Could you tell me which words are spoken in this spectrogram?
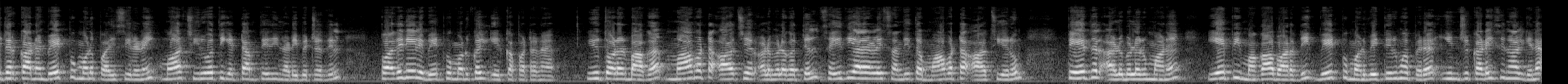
இதற்கான வேட்புமனு பரிசீலனை மார்ச் இருபத்தி எட்டாம் தேதி நடைபெற்றதில் பதினேழு வேட்புமனுக்கள் ஏற்கப்பட்டன. இது தொடர்பாக மாவட்ட ஆட்சியர் அலுவலகத்தில் செய்தியாளர்களை சந்தித்த மாவட்ட ஆட்சியரும் தேர்தல் அலுவலருமான ஏ பி மகாபாரதி வேட்புமனுவை திரும்பப் பெற இன்று கடைசி நாள் என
